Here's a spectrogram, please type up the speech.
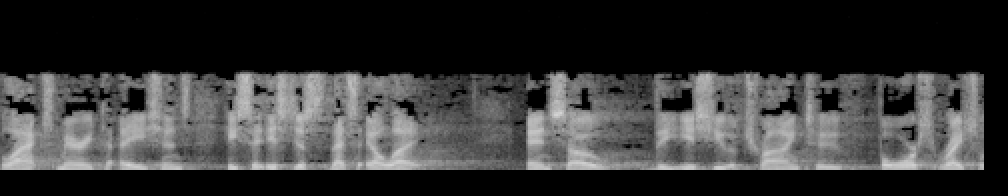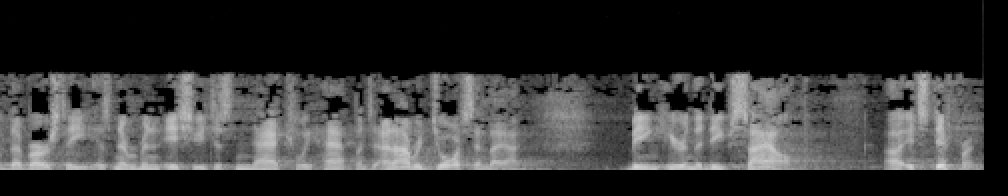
blacks married to Asians. He said it's just, that's LA. And so the issue of trying to force racial diversity has never been an issue. It just naturally happens. And I rejoice in that. Being here in the deep south, uh, it's different.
